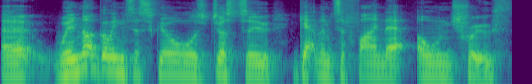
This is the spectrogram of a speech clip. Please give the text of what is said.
Uh, we're not going to schools just to get them to find their own truth.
